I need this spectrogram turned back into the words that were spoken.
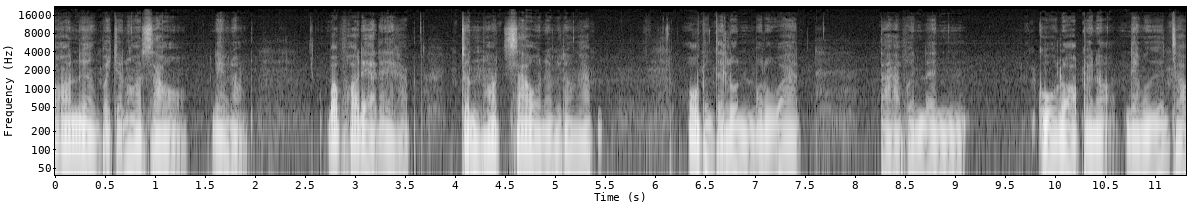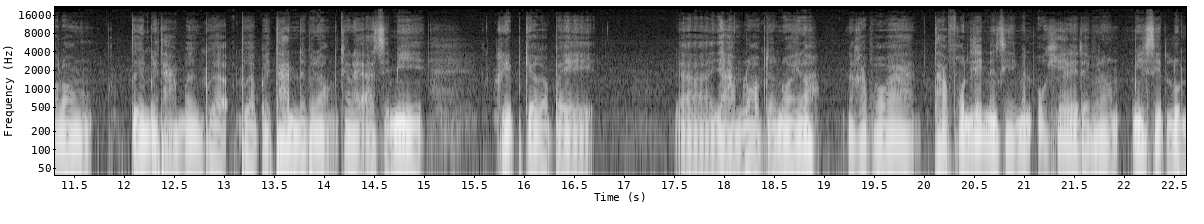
่อเนื่องไปจนฮอดเสาร์เด้พี่น้องบ่พอแดดเลยครับ จนฮอดเศร้านะพี่น้องครับ โอ้เป็นตะลุนบ่รู้ว่าตาเพิ่นนั่นกูรอบไปเนาะเดี๋ยวมืออื่นเช้าล่องตื่นไปถามเบิ่งเพื่อเพื่อไปท่านได้พี่น้องจังไดอาจสิมีคลิปเกี่ยวกับไปอ่อยามรอบจักหน่อยเนาะ นะครับ เพราะว่าถ้าฝนเลิ้นจังซี่มันโอเคเลยเด้อพี่น้อง มีสิทธิ์ลุ้น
